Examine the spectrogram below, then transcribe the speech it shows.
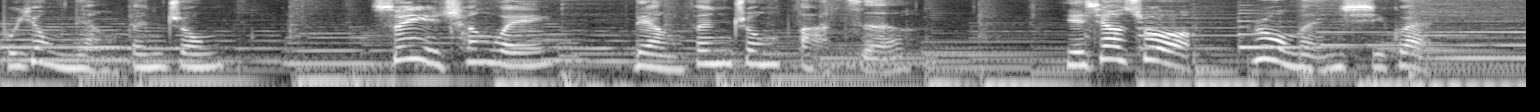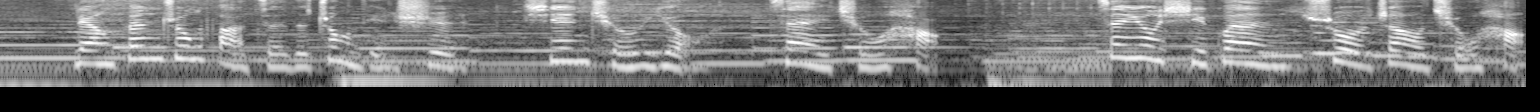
不用两分钟，所以称为两分钟法则，也叫做入门习惯。两分钟法则的重点是先求有，再求好，再用习惯塑造求好。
